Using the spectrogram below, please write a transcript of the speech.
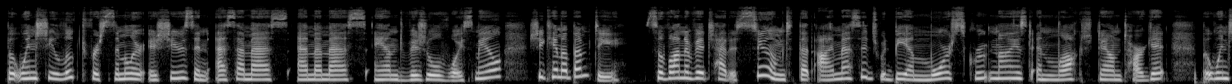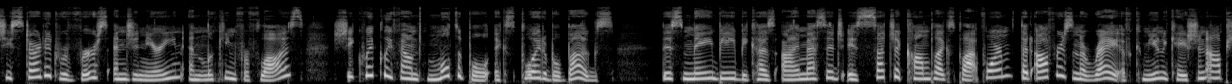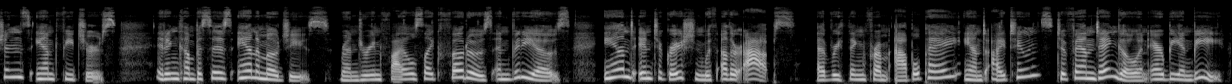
But when she looked for similar issues in SMS, MMS, and visual voicemail, she came up empty Silvanovich had assumed that iMessage would be a more scrutinized and locked down target, but when she started reverse engineering and looking for flaws, she quickly found multiple exploitable bugs. This may be because iMessage is such a complex platform that offers an array of communication options and features. It encompasses Animojis, rendering files like photos and videos, and integration with other apps, everything from Apple Pay and iTunes to Fandango and Airbnb.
